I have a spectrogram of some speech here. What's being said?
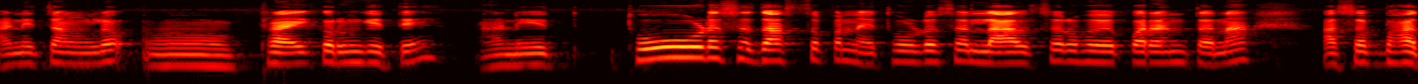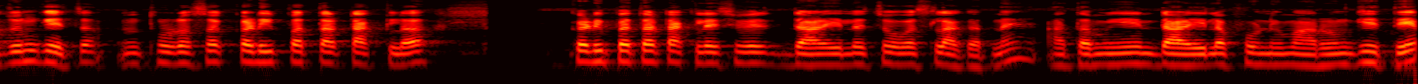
आणि चांगलं फ्राय करून घेते आणि थोडंसं जास्त पण नाही थोडंसं लालसर होईपर्यंत ना असं भाजून घ्यायचं थोडंसं कढीपत्ता टाकलं. कढीपत्ता टाकल्याशिवाय डाळीला चवच लागत नाही. आता मी डाळीला फोडणी मारून घेते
